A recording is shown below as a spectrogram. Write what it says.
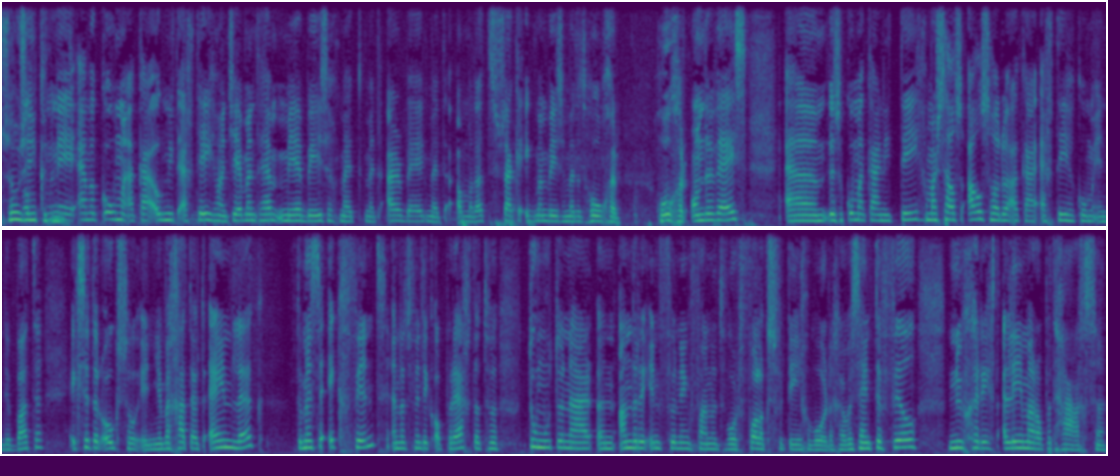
zo zie ik het nee, niet. en we komen elkaar ook niet echt tegen. Want jij bent hem meer bezig met, met arbeid, met allemaal dat soort zaken. Ik ben bezig met het hoger, hoger onderwijs. Um, dus we komen elkaar niet tegen. Maar zelfs al zouden we elkaar echt tegenkomen in debatten. Ik zit er ook zo in. Je gaat uiteindelijk tenminste ik vind, en dat vind ik oprecht... dat we toe moeten naar een andere invulling van het woord volksvertegenwoordiger. We zijn te veel nu gericht alleen maar op het Haagse.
